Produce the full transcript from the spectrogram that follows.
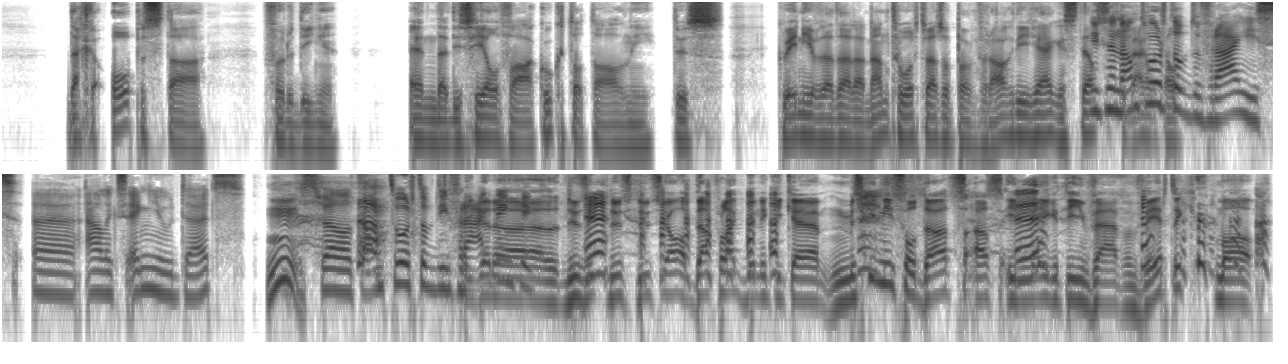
dat je open staat voor dingen. En dat is heel vaak ook totaal niet. Dus ik weet niet of dat, dat een antwoord was op een vraag die jij gesteld Dus een hebt. antwoord op de vraag is eh, Alex Agnew Duits. Hmm. Dat is wel het antwoord op die vraag, Ik ben, denk eh, ik. Dus, dus, dus ja, op dat vlak ben ik eh, misschien niet zo Duits als in Eh? 1945, maar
